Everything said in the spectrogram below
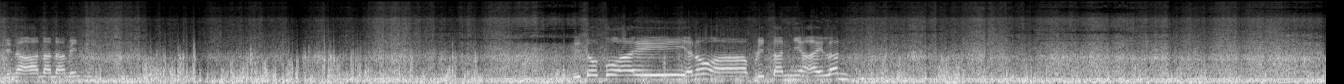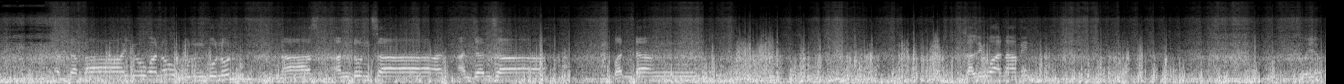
dinaanan namin dito po ay ano ah, Britannia Island At saka yung ano, bunbunon na andun sa andyan sa bandang kaliwa namin. So yun.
